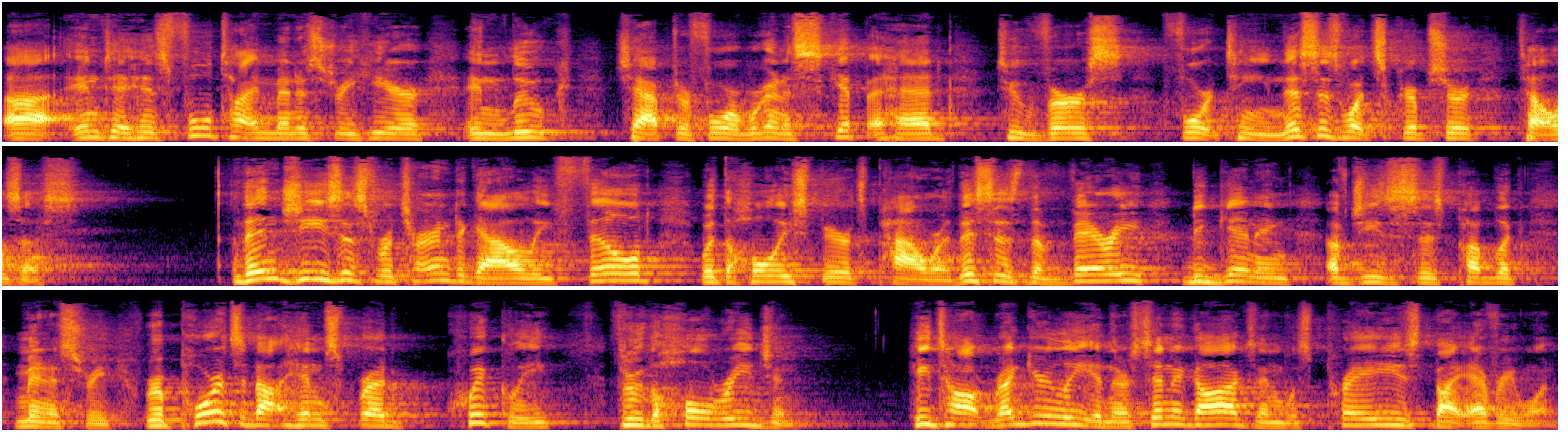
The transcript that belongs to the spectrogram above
uh, into his full time ministry here in Luke chapter 4. We're going to skip ahead to verse 14. This is what scripture tells us. Then Jesus returned to Galilee filled with the Holy Spirit's power. This is the very beginning of Jesus' public ministry. Reports about him spread quickly through the whole region. He taught regularly in their synagogues and was praised by everyone.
